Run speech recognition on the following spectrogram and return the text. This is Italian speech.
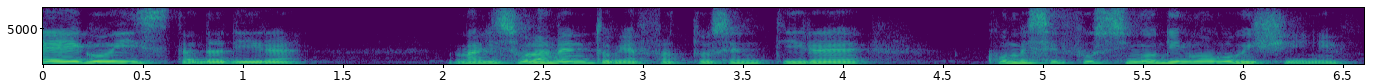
È egoista da dire, ma l'isolamento mi ha fatto sentire come se fossimo di nuovo vicini.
